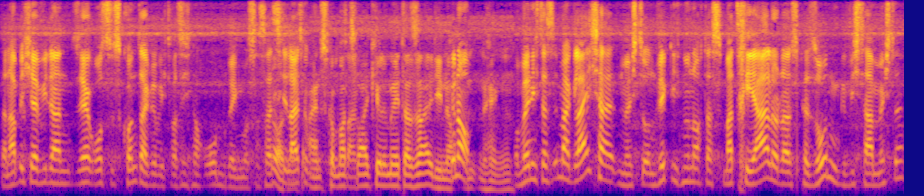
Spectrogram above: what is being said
dann habe ich ja wieder ein sehr großes Kontergewicht, was ich nach oben bringen muss. Das heißt, die ja, das Leitung ist muss hoch sein. 1,2 Kilometer Seil, die nach Genau. unten hängen. Und wenn ich das immer gleich halten möchte und wirklich nur noch das Material oder das Personengewicht haben möchte,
